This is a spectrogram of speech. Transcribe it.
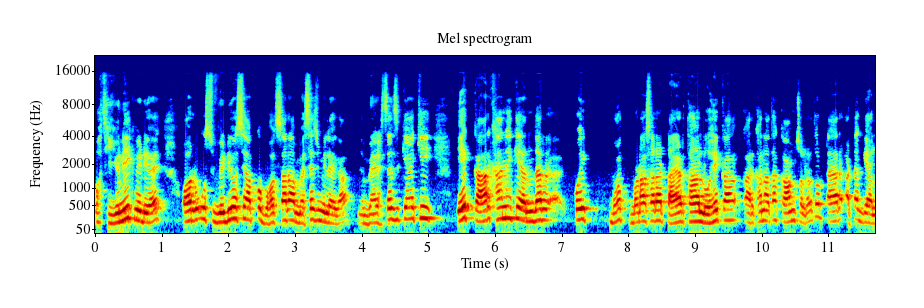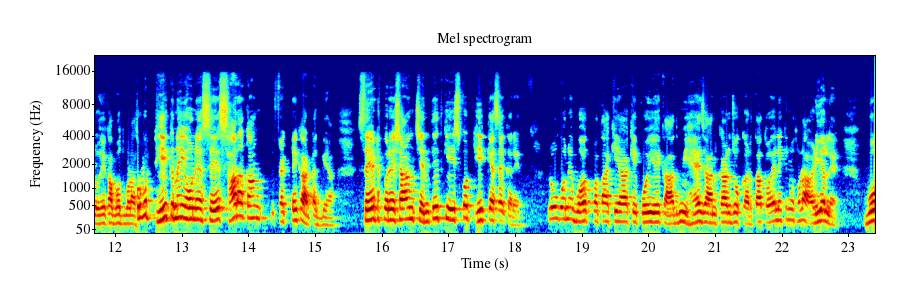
बहुत यूनिक वीडियो है और उस वीडियो से आपको बहुत सारा मैसेज मिलेगा। मैसेज क्या है कि एक कारखाने के अंदर कोई बहुत बड़ा सारा टायर था, लोहे का कारखाना था, काम चल रहा था तो टायर अटक गया लोहे का बहुत बड़ा। और वो ठीक नहीं होने से सारा काम फैक्ट्री का अटक गया। सेठ परेशान, चिंतित कि इसको ठीक कैसे करें? लोगों ने बहुत पता किया कि कोई एक आदमी है, जानकार जो करता तो है, लेकिन वो थोड़ा अड़ियल है। वो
